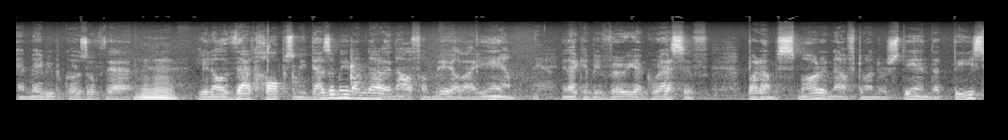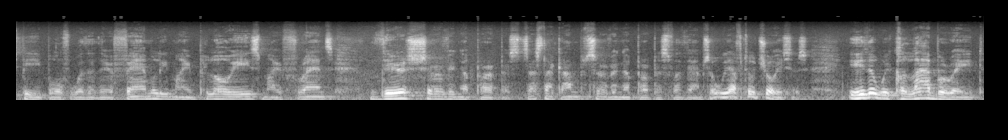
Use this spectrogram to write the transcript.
and maybe because of that, Mm. you know, that helps me. Doesn't mean I'm not an alpha male. I am, and I can be very aggressive. But I'm smart enough to understand that these people, whether they're family, my employees, my friends, they're serving a purpose, just like I'm serving a purpose for them. So we have two choices. Either we collaborate,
